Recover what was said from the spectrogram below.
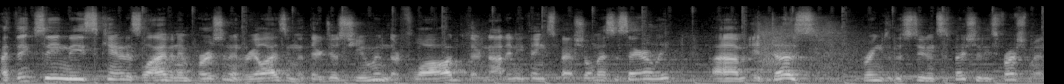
I think seeing these candidates live and in person and realizing that they're just human, they're flawed, they're not anything special necessarily, um, it does bring to the students, especially these freshmen,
